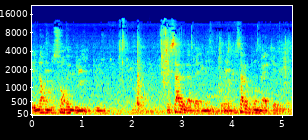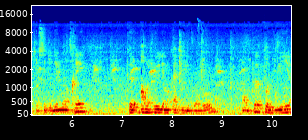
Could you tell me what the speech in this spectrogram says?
Les normes sont réunies, c'est ça le label c'est ça le combat qui est c'est de démontrer qu'en République démocratique du Congo, on peut produire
